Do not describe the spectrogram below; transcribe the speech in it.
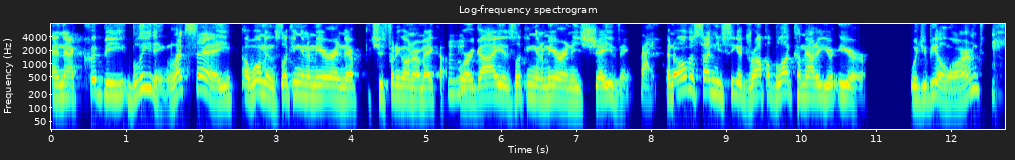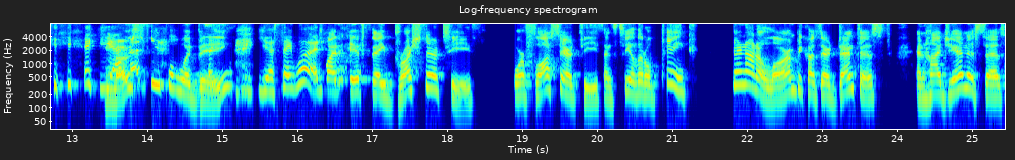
and that could be bleeding. Let's say a woman's looking in a mirror and they're, she's putting on her makeup, mm-hmm. or a guy is looking in a mirror and he's shaving. Right. And all of a sudden you see a drop of blood come out of your ear. Would you be alarmed? yes. Most people would be. yes, they would. But if they brush their teeth or floss their teeth and see a little pink, they're not alarmed because their dentist and hygienist says,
